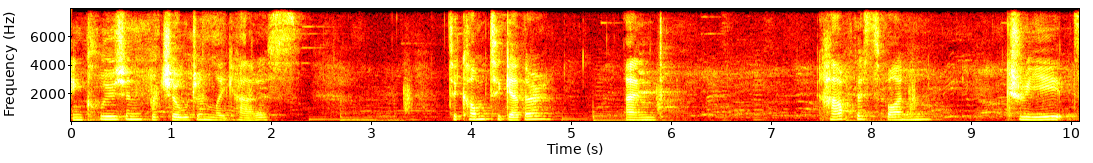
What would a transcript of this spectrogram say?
inclusion for children like Harris to come together and have this fun create,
